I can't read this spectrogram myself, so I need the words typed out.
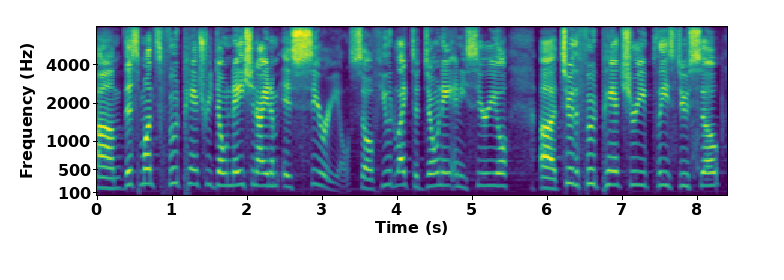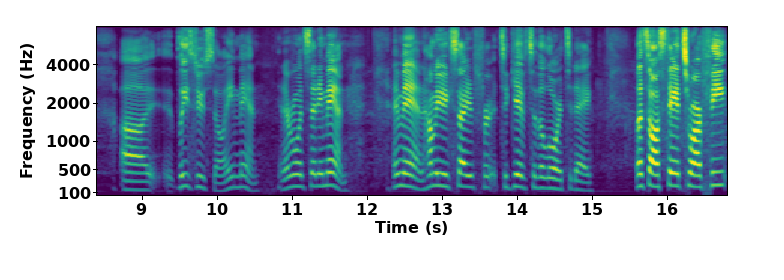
um, this month's food pantry donation item is cereal. So if you would like to donate any cereal uh, to the food pantry, please do so. Uh, please do so. Amen. And everyone said, "Amen." Amen. How many excited for to give to the Lord today? Let's all stand to our feet.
